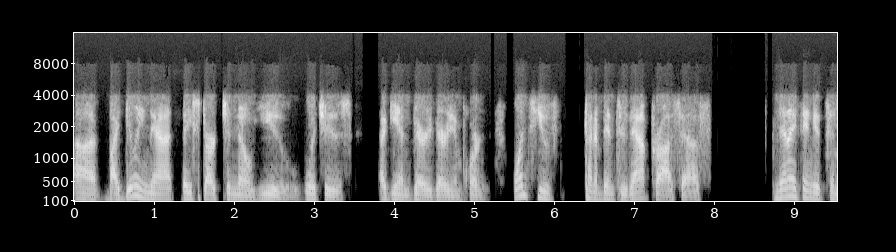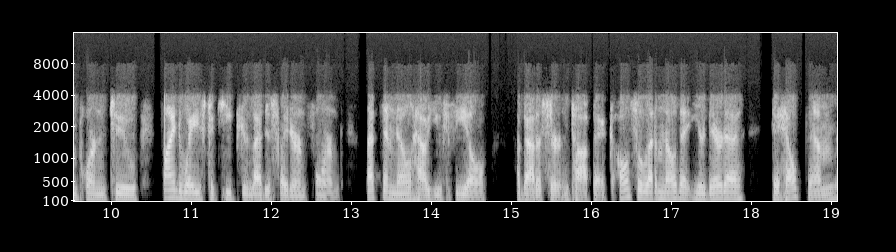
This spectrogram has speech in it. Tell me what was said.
uh, by doing that, they start to know you, which is, again, very, very important. Once you've kind of been through that process, then I think it's important to find ways to keep your legislator informed. Let them know how you feel about a certain topic. Also, let them know that you're there to to help them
